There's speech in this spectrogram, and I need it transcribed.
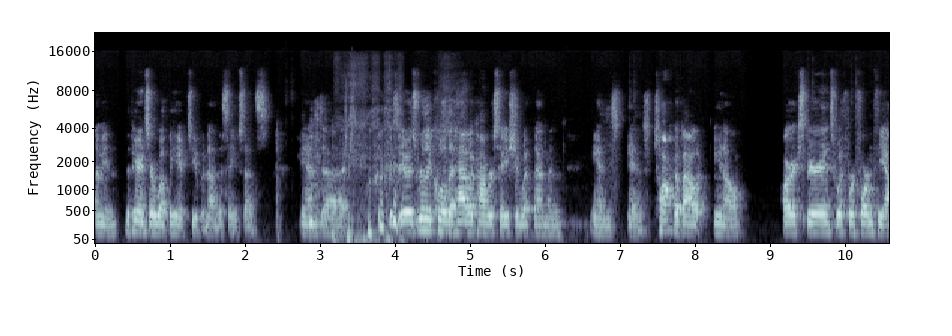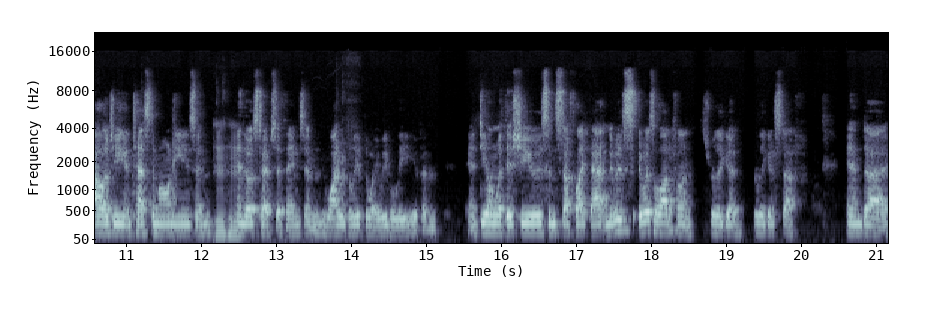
I mean, the parents are well behaved too, but not in the same sense. And uh, it, was, it was really cool to have a conversation with them and and and talk about you know our experience with Reformed theology and testimonies and Mhm. and those types of things and why we believe the way we believe and and dealing with issues and stuff like that. And it was it was a lot of fun. It's really good, really good stuff. And uh,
